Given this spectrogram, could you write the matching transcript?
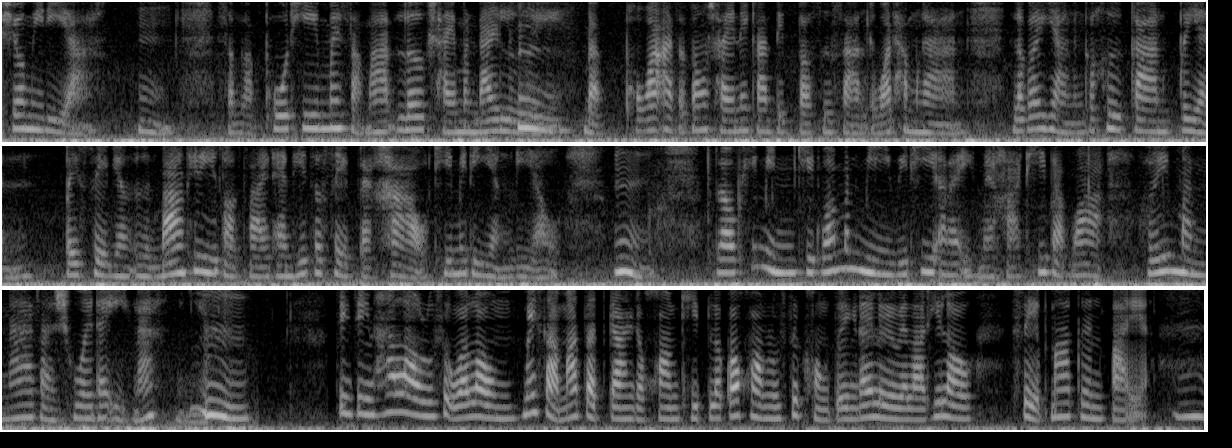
เชียลมีเดียอืมสำหรับผู้ที่ไม่สามารถเลิกใช้มันได้เลยอืมแบบเพราะว่าอาจจะต้องใช้ในการติดต่อสื่อสารหรือว่าทำงาน แล้วก็อีกอย่างหนึ่งก็คือการเปลี่ยน ไปเสพอย่างอื่นบ้างที่ดีต่อใจแทนที่จะเสพแต่ข่าวที่ไม่ดีอย่างเดียว อืมแล้วพี่มินคิดว่ามันมีวิธีอะไรอีกไหมคะ ที่แบบว่าเฮ้ยมันน่าจะช่วยได้อีกนะอย่างเงี้ยอืมจริงๆ ถ้าเรารู้สึกว่าเราไม่สามารถจัดการกับความคิดแล้วก็ความรู้สึกของตัวเองได้เลย เวลาที่เราเสพมากเกินไปอะอืม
